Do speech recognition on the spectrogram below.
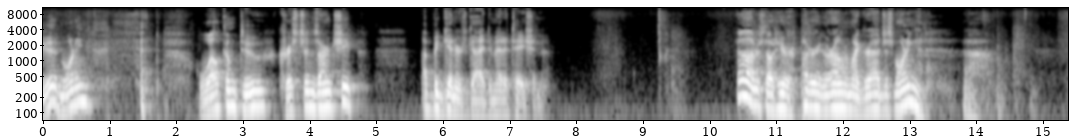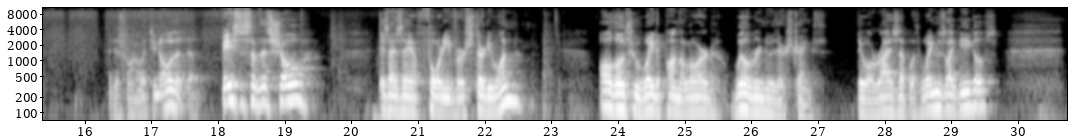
Good morning. Welcome to Christians Aren't Sheep, a beginner's guide to meditation. Well, I'm just out here puttering around in my garage this morning, and uh, I just want to let you know that the basis of this show is Isaiah 40, verse 31. All those who wait upon the Lord will renew their strength. They will rise up with wings like eagles.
